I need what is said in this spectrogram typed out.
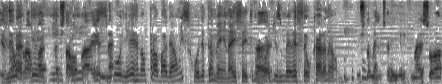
É, enfim, pra ele, né? escolher não trabalhar é uma escolha também, né? Isso aí tu não É. pode desmerecer o cara, não. Justamente. Aí ele começou a.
